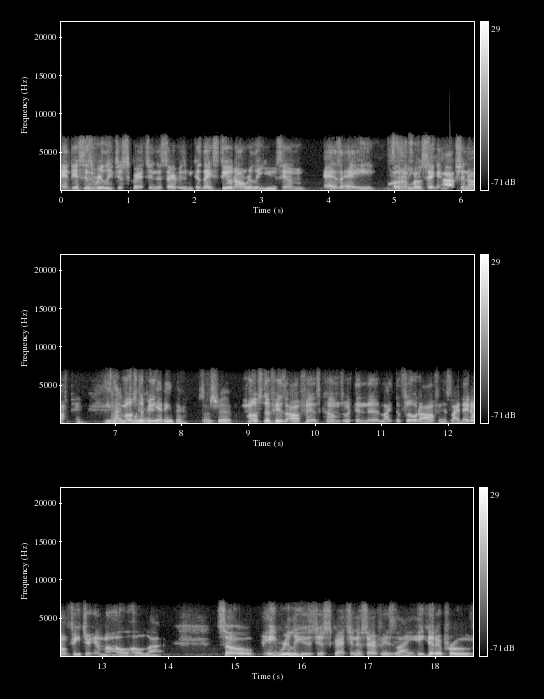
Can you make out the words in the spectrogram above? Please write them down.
And this is really just scratching the surface because they still don't really use him as a quote unquote second option often. He's not even most of 21 it- yet either. So shit. Most of his offense comes within the like the flow of the offense. Like they don't feature him a whole whole lot. So he really is just scratching the surface. Like he could improve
